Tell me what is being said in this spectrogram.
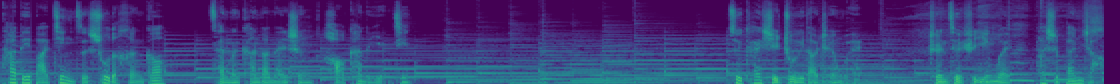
他得把镜子竖得很高，才能看到男生好看的眼睛。最开始注意到陈伟，纯粹是因为他是班长，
